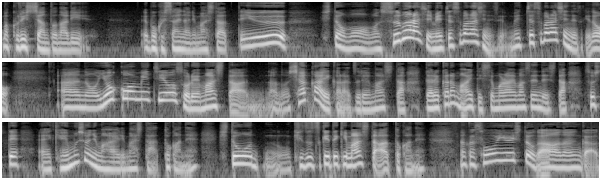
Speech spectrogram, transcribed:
まあ、クリスチャンとなり、牧師さんになりましたっていう人も、もう素晴らしい、めっちゃ素晴らしいんですよ。めっちゃ素晴らしいんですけど、あの、横道をそれました。あの、社会からずれました。誰からも相手してもらえませんでした。そして、えー、刑務所にも入りましたとかね。人を傷つけてきましたとかね。なんかそういう人が、なんか、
